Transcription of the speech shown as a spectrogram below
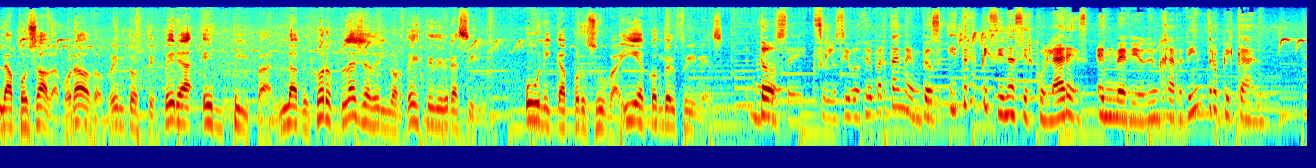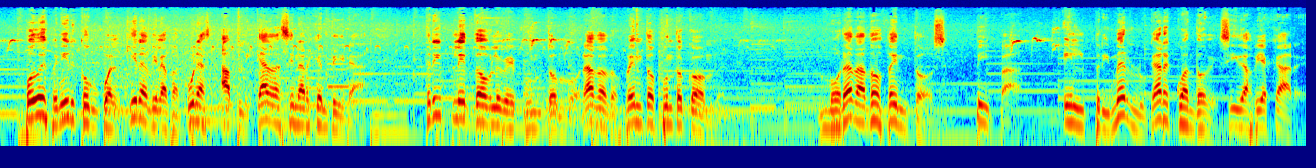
La Posada Morada dos Ventos te espera en Pipa, la mejor playa del nordeste de Brasil. Única por su bahía con delfines. 12 exclusivos departamentos y tres piscinas circulares en medio de un jardín tropical. Podés venir con cualquiera de las vacunas aplicadas en Argentina. www.moradadosventos.com Morada Dos Ventos, Pipa, el primer lugar cuando decidas viajar.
